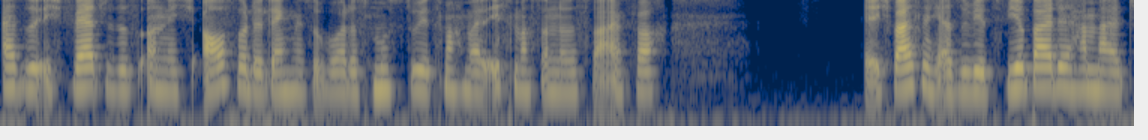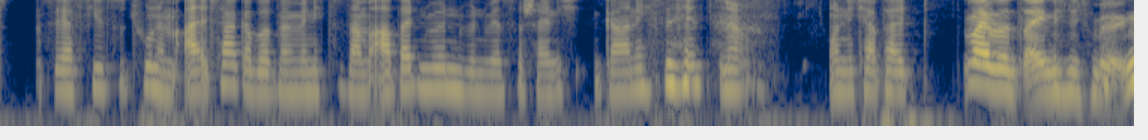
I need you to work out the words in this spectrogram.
also ich werte das auch nicht auf oder denke mir so, boah, das musst du jetzt machen, weil ich es mache, sondern das war einfach, ich weiß nicht, also jetzt wir beide haben halt sehr viel zu tun im Alltag, aber wenn wir nicht zusammen arbeiten würden, würden wir uns wahrscheinlich gar nicht sehen. Ja. und ich habe halt. Weil wir uns eigentlich nicht mögen.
